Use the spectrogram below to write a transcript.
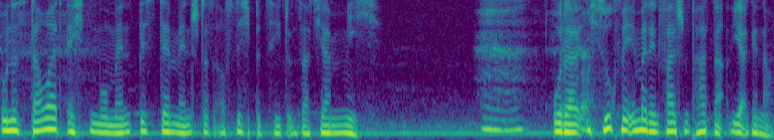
Und es dauert echt einen Moment, bis der Mensch das auf sich bezieht und sagt, ja, mich. Oder ist so. ich suche mir immer den falschen Partner. Ja, genau.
